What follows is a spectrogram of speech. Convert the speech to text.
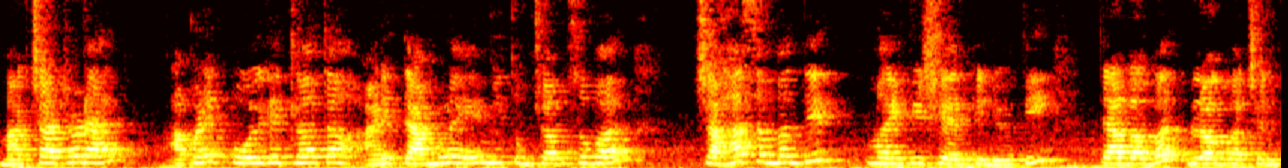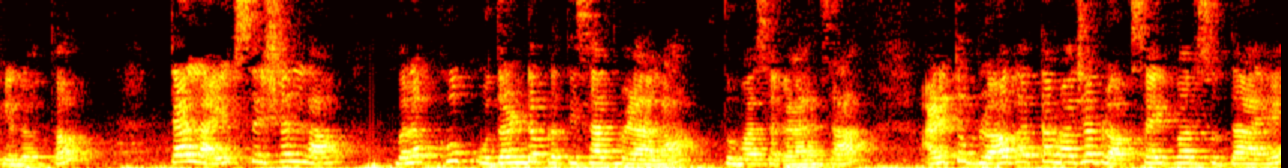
मागच्या आठवड्यात आपण एक पोल घेतला होता आणि त्यामुळे मी तुमच्यासोबत चहा संबंधित माहिती शेअर केली होती. त्याबाबत ब्लॉग वाचन केलं होतं. त्या लाईव्ह सेशनला मला खूप उदंड प्रतिसाद मिळाला तुम्हा सगळ्यांचा. आणि तो ब्लॉग आता माझ्या ब्लॉग साईटवर सुद्धा आहे.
